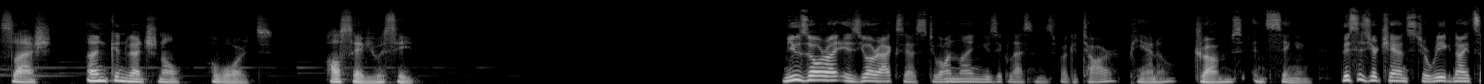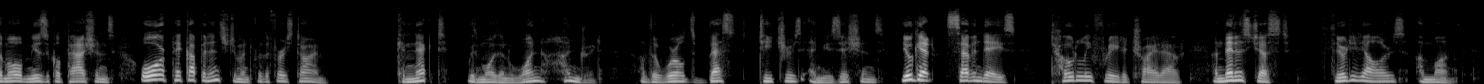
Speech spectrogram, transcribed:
slash unconventional awards. I'll save you a seat. Musora is your access to online music lessons for guitar, piano, drums, and singing. This is your chance to reignite some old musical passions or pick up an instrument for the first time. Connect with more than 100 of the world's best teachers and musicians. You'll get seven days totally free to try it out. And then it's just $30 a month,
